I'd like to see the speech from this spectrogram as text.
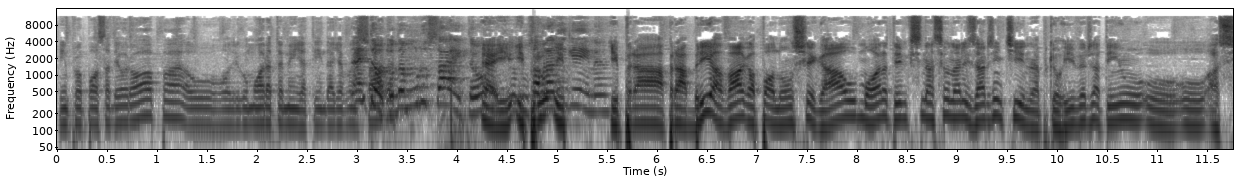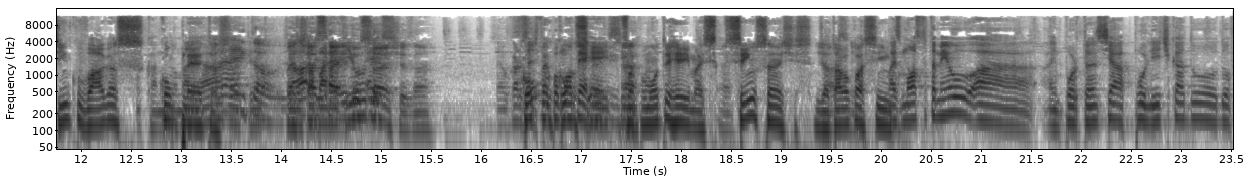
tem proposta da Europa, o Rodrigo Mora também já tem idade É, avançada. então, todo mundo sai, então É, e, não e, sobra pro- ninguém, né? e pra, pra abrir a vaga pro Alonso chegar, o Mora teve que se nacionalizar argentino, né? Porque o River já tem o, o- o- as cinco vagas completas. Maiá, É, então, Vai já- Já saiu do Vilsa. Sanches, né? O cara foi pro Monterrey, sim. Foi pro Monterrey, mas sem o Sanches. Já tava sim. com a cinco. Mas mostra também o- a, a importância política do, do,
